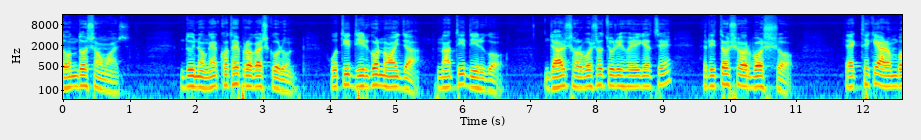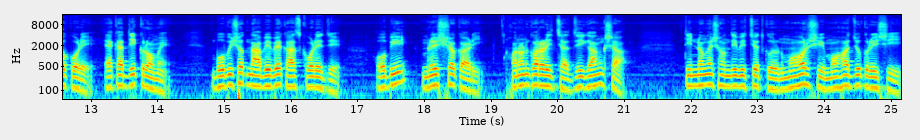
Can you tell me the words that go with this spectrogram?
দ্বন্দ্ব সমাস দুই নং, এক কথায় প্রকাশ করুন, অতি দীর্ঘ নয় যা, নাতি দীর্ঘ, যার সর্বস্ব চুরি হয়ে গেছে ঋত সর্বস্ব এক থেকে আরম্ভ করে। একাধিক ক্রমে ভবিষ্যৎ না ভেবে কাজ করে যে, অবিমৃষ্যকারী। হনন করার ইচ্ছা জিগাংসা তিন নঙে সন্ধি বিচ্ছেদ করুন। মহর্ষি, মহাযুগ ঋষি।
